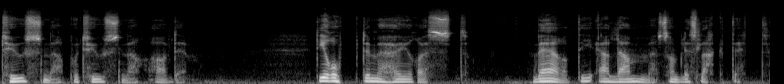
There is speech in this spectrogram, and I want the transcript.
tusener på tusener av dem. De ropte med høy røst. Verdig er lammet som ble slaktet,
